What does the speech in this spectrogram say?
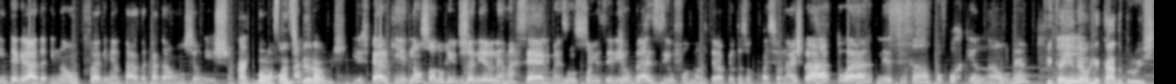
integrada e não fragmentada, cada um no seu nicho. Ah, que bom, nós esperamos. E espero que não só no Rio de Janeiro, né, Marcele, mas um sonho seria o Brasil formando terapeutas ocupacionais para atuar nesse campo. Por que não, né? Fica e... aí, né, o um recado para os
